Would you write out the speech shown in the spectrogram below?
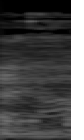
Hey!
